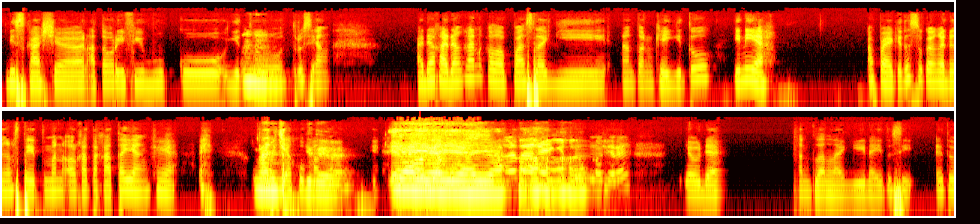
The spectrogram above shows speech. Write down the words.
discussion atau review buku gitu Mhm. terus yang ada kadang kan kalau pas lagi nonton kayak gitu ini ya apa ya kita suka ngedenger statement or kata-kata yang kayak eh lagi Ngancak aku gitu ya. gitu Iya, kok lagi iya, iya, iya. banget kayak gitu ya udah pelan-pelan lagi nah itu sih itu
